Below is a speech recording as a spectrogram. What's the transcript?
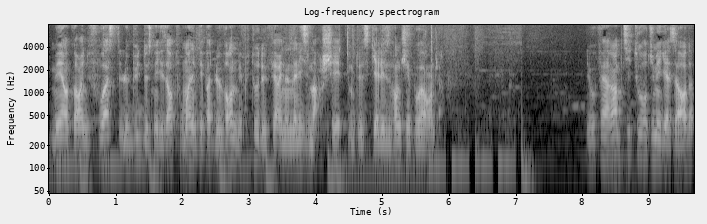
Mais encore une fois, le but de ce Megazord pour moi n'était pas de le vendre, mais plutôt de faire une analyse marché de ce qui allait se vendre chez Power Ranger. Je vais vous faire un petit tour du Megazord.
